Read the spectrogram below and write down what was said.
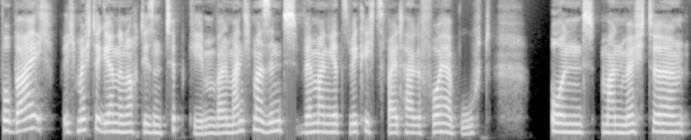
Wobei ich, ich möchte gerne noch diesen Tipp geben, weil manchmal sind, wenn man jetzt wirklich zwei Tage vorher bucht und man möchte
